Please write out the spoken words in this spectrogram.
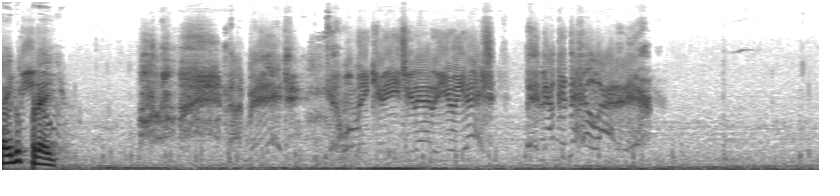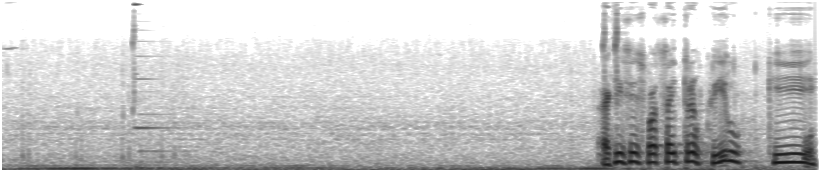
sair do prédio. Aqui vocês podem sair tranquilo que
